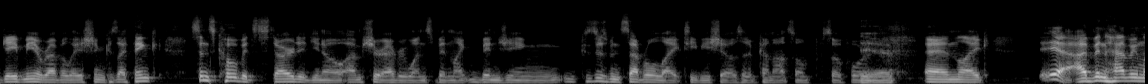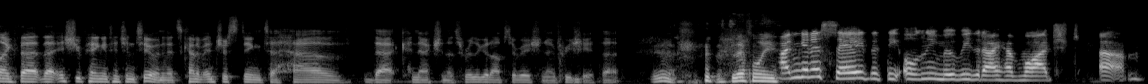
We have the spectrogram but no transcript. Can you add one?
gave me a revelation because I think since COVID started, you know, I'm sure everyone's been like binging because there's been several like TV shows that have come out so so forth. Yeah. and like yeah i've been having like that that issue paying attention too and it's kind of interesting to have that connection that's really good observation i appreciate that Yeah. It's definitely I'm gonna say that the only movie that I have watched um,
